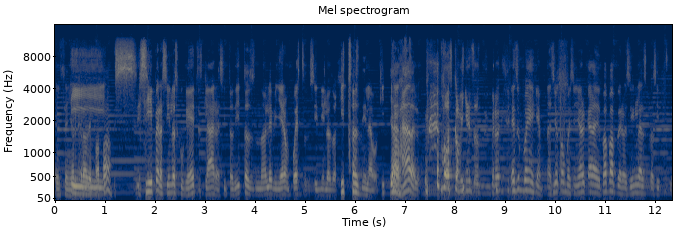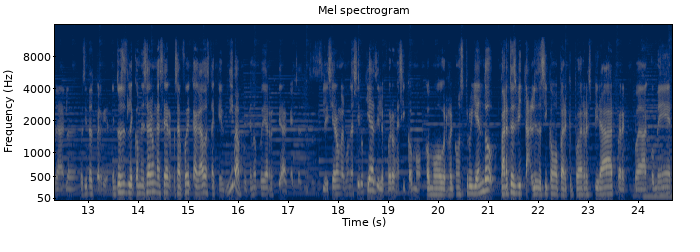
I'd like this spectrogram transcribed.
El señor cara de papa. Sí, pero sin los juguetes, claro, así toditos no le vinieron puestos, así, ni los ojitos, ni la boquita, nada. lo- Vos comienzas, pero es un buen ejemplo. Nació como el señor cara de papa, pero sin las cositas, las cositas perdidas. Entonces le comenzaron a hacer, o sea, fue cagado hasta que iba, porque no podía respirar, ¿cachas? Entonces le hicieron algunas cirugías y le fueron así como, como reconstruyendo partes vitales, así como para que pueda respirar, para que pueda comer,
